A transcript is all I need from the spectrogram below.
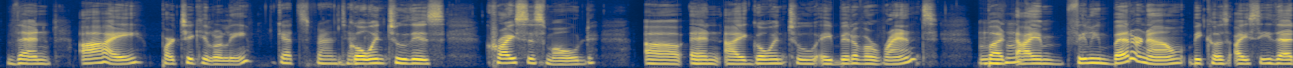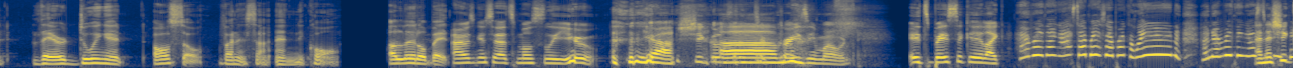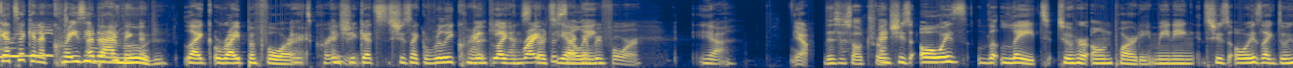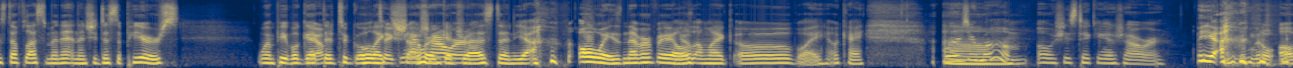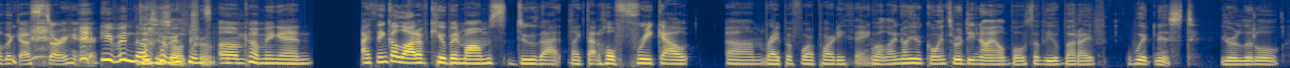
Then I particularly Gets frantic. go into this crisis mode uh, and I go into a bit of a rant, but I am feeling better now because I see that they're doing it also, Vanessa and Nicole, a little bit. I was going to say that's mostly you. yeah. She goes Um, into crazy mode. It's basically like everything has to be super clean and everything has and to then be she gets very like in a crazy and bad everything- mood, like right before. It's crazy, And she gets, she's like really The- cranky like and right starts the yelling. second before. Yeah. Yeah. This is all true. And she's always l- late to her own party, meaning she's always like doing stuff last minute and then she disappears when people get Yep. there to go like Taking shower, and get dressed. And yeah, always, never fails. Yep. I'm like, oh boy, okay. Where's your Um, mom? Oh, she's taking a shower. Yeah. Even though all the guests are here. Even though This is all everyone's true. Um, coming in. I think a lot of Cuban moms do that, like that whole freak out um, right before a party thing. well, I know you're going through denial, both of you, but I've witnessed your little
